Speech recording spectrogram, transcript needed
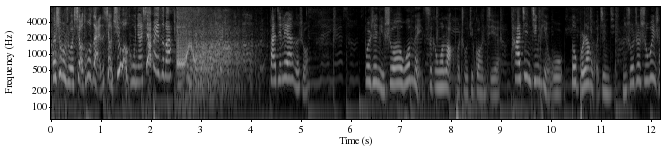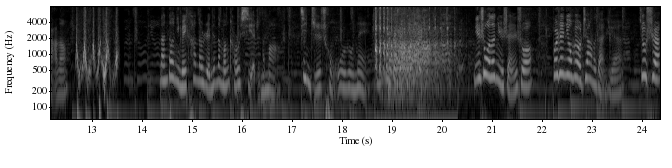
他是不是说小兔崽子想娶我姑娘，下辈子吧？大金链子说。波姐，你说我每次跟我老婆出去逛街，她进精品屋都不让我进去，你说这是为啥呢？难道你没看到人家那门口写着呢吗？禁止宠物入内。你是我的女神，说波姐，你有没有这样的感觉？就是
